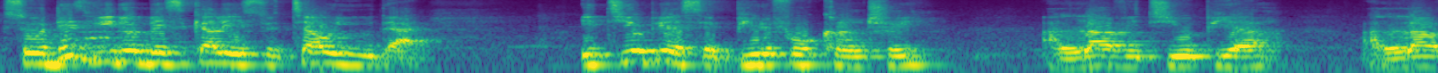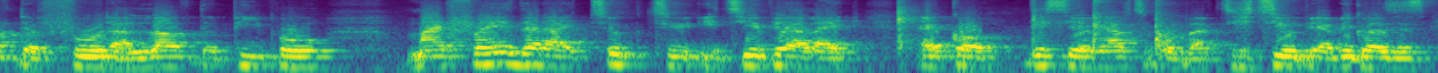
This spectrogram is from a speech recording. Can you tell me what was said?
So this video basically is to tell you that Ethiopia is a beautiful country. I love Ethiopia. I love the food. I love the people. My friends that I took to Ethiopia, like Ekow, this year we have to go back to Ethiopia because it's,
